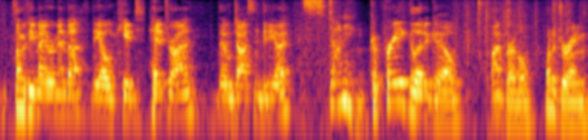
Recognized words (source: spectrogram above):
Some of you may remember the old kid hair dryer, the old Dyson video. Stunning. Capri Glitter Girl by Breville. What a dream.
